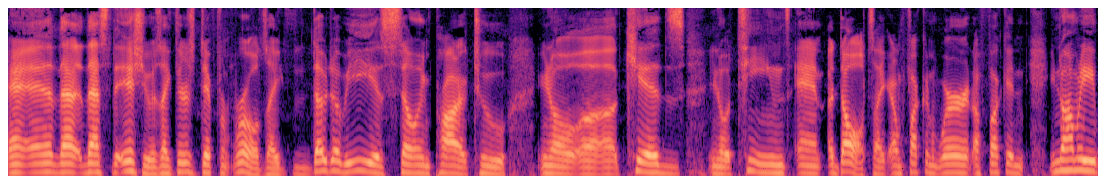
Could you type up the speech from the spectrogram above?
And, that that's the issue. Is like there's different worlds. Like WWE is selling product to you know uh, kids, you know teens and adults. Like I'm fucking wearing a fucking you know how many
